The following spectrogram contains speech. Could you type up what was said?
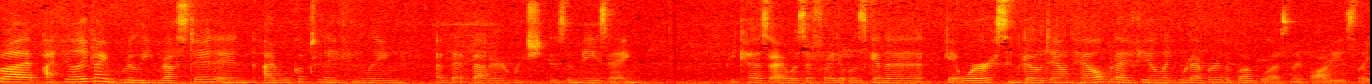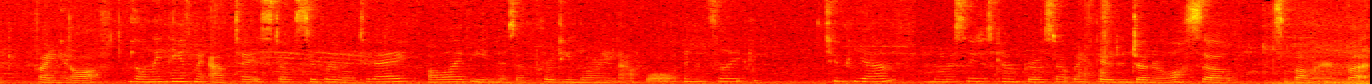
But I feel like I really rested and I woke up today feeling a bit better, which is amazing because I was afraid it was gonna get worse and go downhill, but I feel like whatever the bug was, my body's like fighting it off. The only thing is my appetite is still super low today. All I've eaten is a protein bar and an apple, and it's like 2 p.m. I'm honestly just kind of grossed out by food in general, so it's a bummer, but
